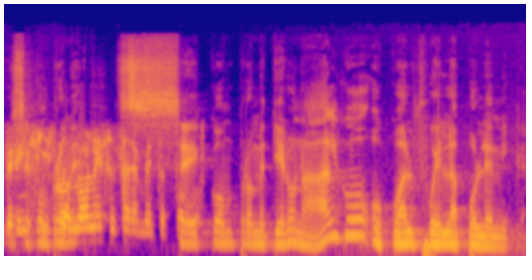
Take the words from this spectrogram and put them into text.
pero insisto, no necesariamente todo. ¿Se comprometieron a algo o cuál fue la polémica?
